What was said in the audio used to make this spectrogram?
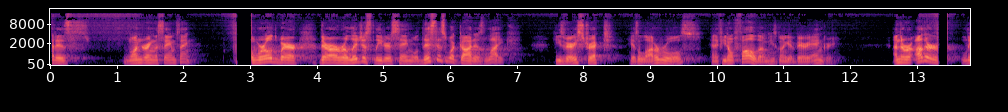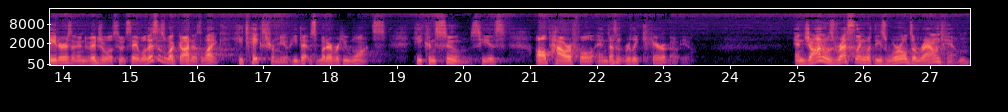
that is wondering the same thing. A world where there are religious leaders saying, well, this is what God is like. He's very strict, he has a lot of rules, and if you don't follow them, he's going to get very angry. And there are other leaders and individuals who would say, well, this is what God is like. He takes from you. He does whatever he wants. He consumes. He is all powerful and doesn't really care about you. And John was wrestling with these worlds around him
